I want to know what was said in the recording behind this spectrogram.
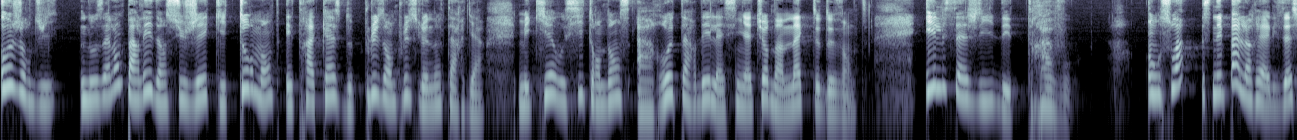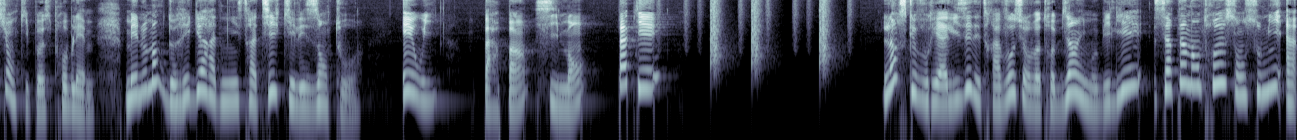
Aujourd'hui, nous allons parler d'un sujet qui tourmente et tracasse de plus en plus le notariat, mais qui a aussi tendance à retarder la signature d'un acte de vente. Il s'agit des travaux. En soi, ce n'est pas leur réalisation qui pose problème, mais le manque de rigueur administrative qui les entoure. Et oui, parpaing, ciment, papier. Lorsque vous réalisez des travaux sur votre bien immobilier, certains d'entre eux sont soumis à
